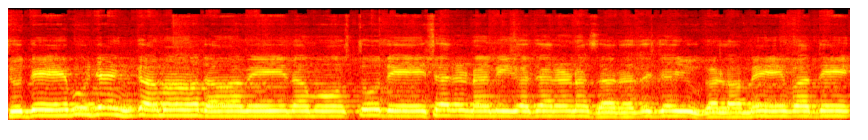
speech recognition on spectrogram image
ശുദ്ധേ ഭുജംഗമാതാവേ നമോസ്തു ദേ ശരണമിക ചരണ സരത് ജയുകളമേവതേ.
